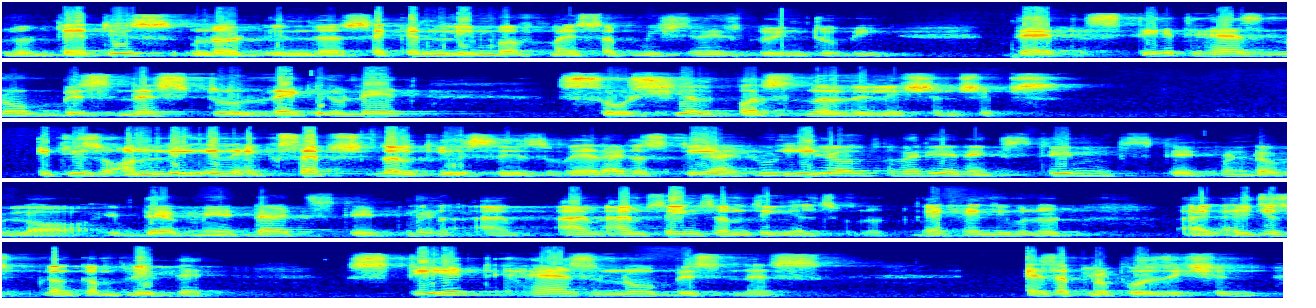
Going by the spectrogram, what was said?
Lord, that is, Lord, in the second limb of my submission is going to be that state has no business to regulate social personal relationships. It is only in exceptional cases where the state. That would be also very an extreme statement of law. If they have made that statement, no, I'm, I'm, I'm saying something else, Lord. I can't even, Lord. I'll, I'll just complete that. State has no business as a proposition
